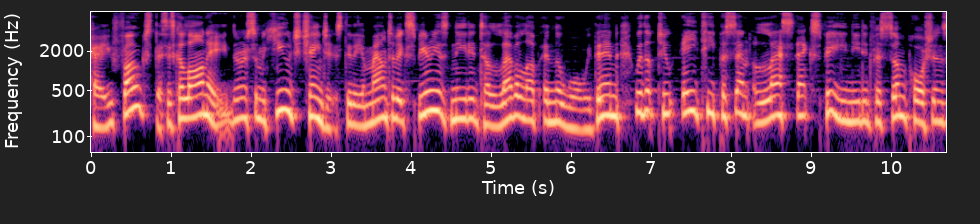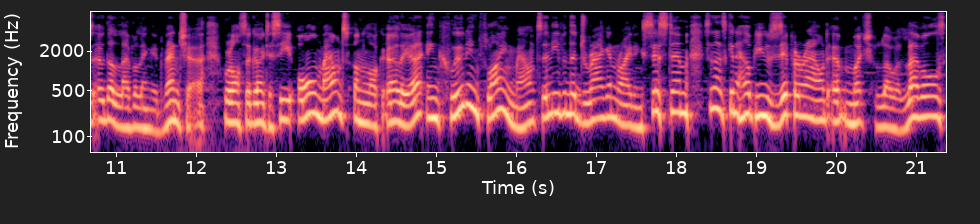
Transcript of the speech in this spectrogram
Hey folks, this is Kelani. There are some huge changes to the amount of experience needed to level up in the War Within, with up to 80% less XP needed for some portions of the leveling adventure. We're also going to see all mounts unlock earlier, including flying mounts and even the dragon riding system, so that's going to help you zip around at much lower levels.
